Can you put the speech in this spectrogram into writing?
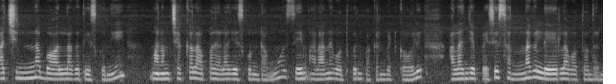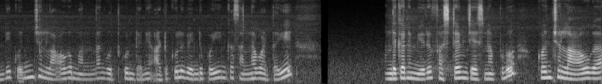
ఆ చిన్న బాల్ లాగా తీసుకొని మనం చెక్కల అప్పలు ఎలా చేసుకుంటామో సేమ్ అలానే ఒత్తుకొని పక్కన పెట్టుకోవాలి. అలా అని చెప్పేసి సన్నగా లేయర్లా వస్తుందండి కొంచెం లావుగా మందంగా ఒత్తుకుంటేనే అటుకులు వెండిపోయి ఇంకా సన్నబడతాయి అందుకని మీరు ఫస్ట్ టైం చేసినప్పుడు కొంచెం లావుగా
